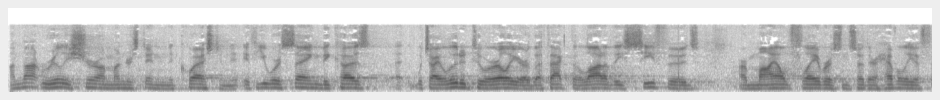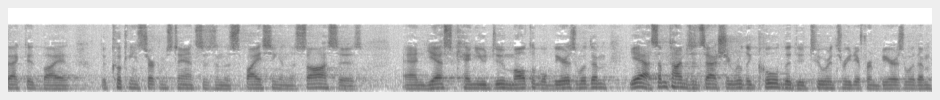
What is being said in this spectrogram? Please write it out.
I'm not really sure I'm understanding the question. If you were saying because, uh, which I alluded to earlier, the fact that a lot of these seafoods are mild flavors and so they're heavily affected by the cooking circumstances and the spicing and the sauces. And yes, can you do multiple beers with them? Yeah, sometimes it's actually really cool to do two or three different beers with them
